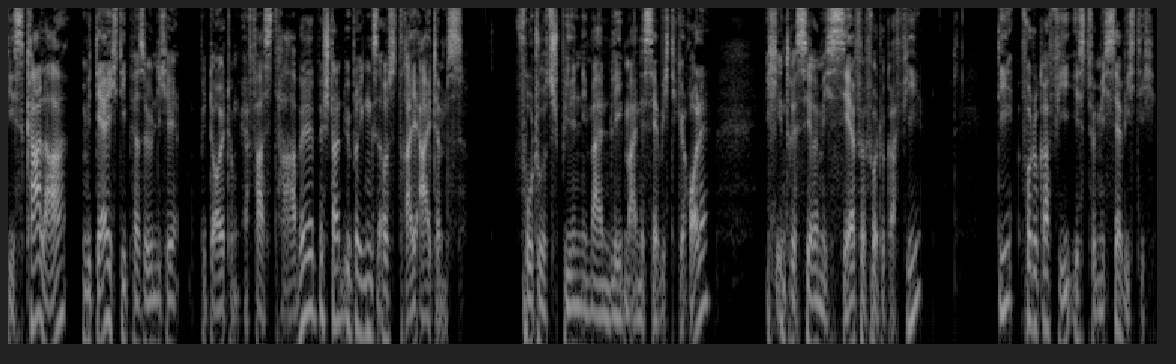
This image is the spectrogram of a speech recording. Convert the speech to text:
Die Skala, mit der ich die persönliche Bedeutung erfasst habe, bestand übrigens aus drei Items. Fotos spielen in meinem Leben eine sehr wichtige Rolle. Ich interessiere mich sehr für Fotografie. Die Fotografie ist für mich sehr wichtig.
